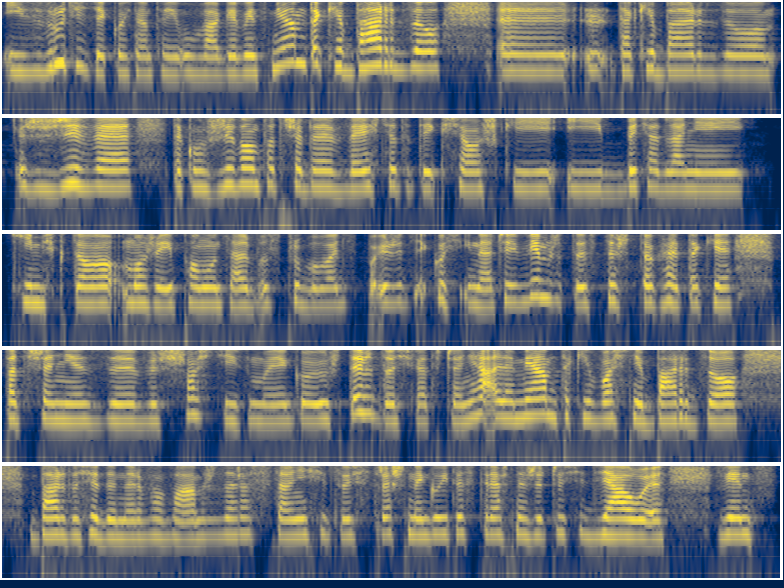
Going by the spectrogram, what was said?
i zwrócić jakoś na tej uwagę, więc miałam takie bardzo, y, takie bardzo żywe, taką żywą potrzebę wejścia do tej książki i bycia dla niej kimś, kto może jej pomóc albo spróbować spojrzeć jakoś inaczej. Wiem, że to jest też trochę takie patrzenie z wyższości, z mojego już też doświadczenia, ale miałam takie właśnie bardzo, bardzo się denerwowałam, że zaraz stanie się coś strasznego i te straszne rzeczy się działy, więc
